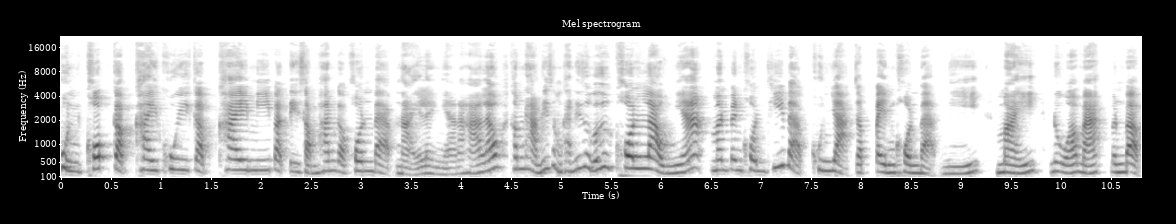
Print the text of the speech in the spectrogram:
คุณคบกับใครคุยกับใครมีปฏิสัมพันธ์กับคนแบบไหนอะไรเงี้ยนะคะแล้วคำถามที่สำคัญที่สุดก็คือคนเหล่านี้มันเป็นคนที่แบบคุณอยากจะเป็นคนแบบนี้ไหมหนูว่าไหมมันแบบ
